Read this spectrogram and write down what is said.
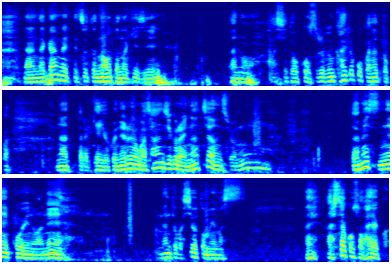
なんだかんだ言ってちょっとノートの記事、あの、明日投稿する分書いとこうかなとか、なったら結局寝るのが3時ぐらいになっちゃうんですよね。ダメっすね、こういうのはね。なんとかしようと思います。はい。明日こそ早く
